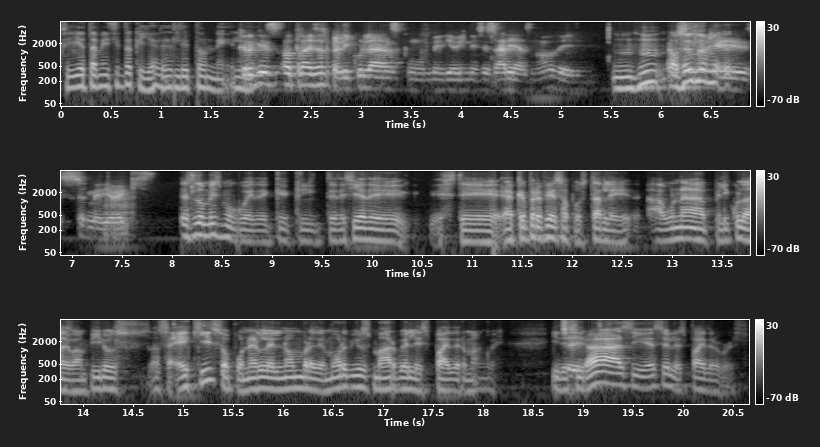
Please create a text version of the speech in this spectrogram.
Sí, yo también siento que Jared Leto Nel. Creo que es otra de esas películas como medio innecesarias, ¿no? De Ujú, O sea, es lo, medio X. es lo mismo, güey, de que, que te decía de, este, ¿a qué prefieres apostarle? ¿A una película de vampiros o sea, X o ponerle el nombre de Morbius, Marvel, Spider-Man, güey? Y decir, Sí. ah, sí, es el Spider-Verse.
